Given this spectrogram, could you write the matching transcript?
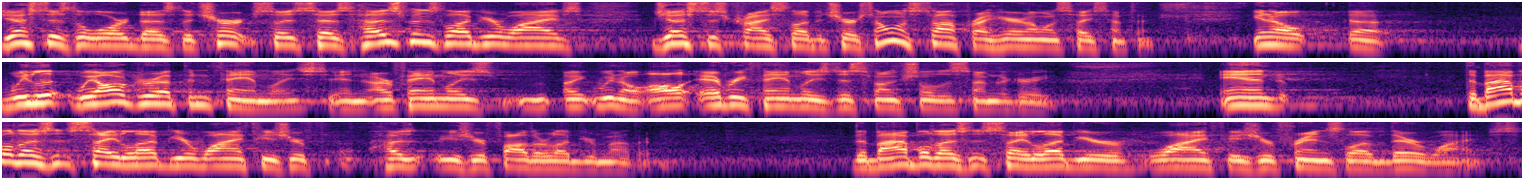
just as the Lord does the church. So it says, Husbands, love your wives just as Christ loved the church. I want to stop right here and I want to say something. You know, uh, we, we all grew up in families, and our families, uh, you know, all, every family is dysfunctional to some degree. And the Bible doesn't say love your wife as your, as your father loved your mother. The Bible doesn't say love your wife as your friends love their wives.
